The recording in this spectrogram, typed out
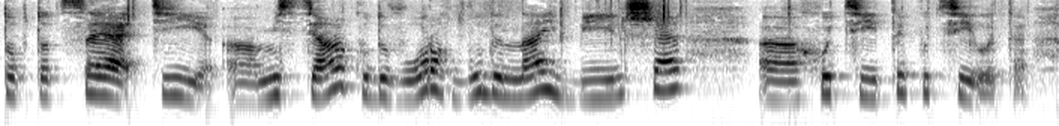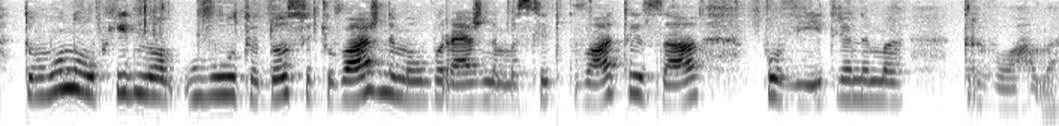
Тобто це ті е, місця, куди ворог буде найбільше е, хотіти поцілити. Тому необхідно бути досить уважними, обережними, слідкувати за повітряними тривогами.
